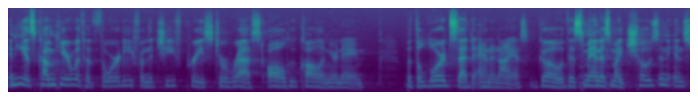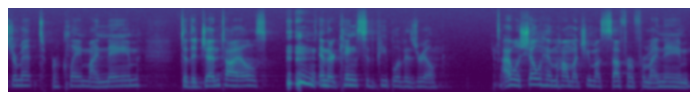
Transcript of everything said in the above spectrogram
And he has come here with authority from the chief priest to arrest all who call on your name. But the Lord said to Ananias, Go, this man is my chosen instrument to proclaim my name to the Gentiles and their kings to the people of Israel. I will show him how much he must suffer for my name.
